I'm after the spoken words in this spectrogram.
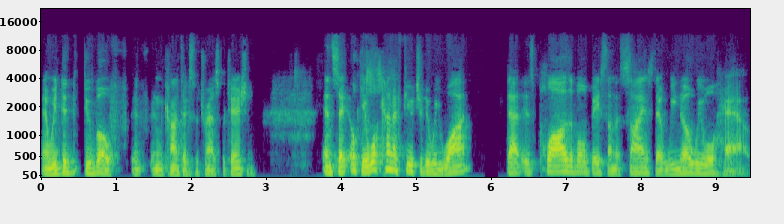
And we did do both in, in the context of transportation. And say, okay, what kind of future do we want that is plausible based on the science that we know we will have?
